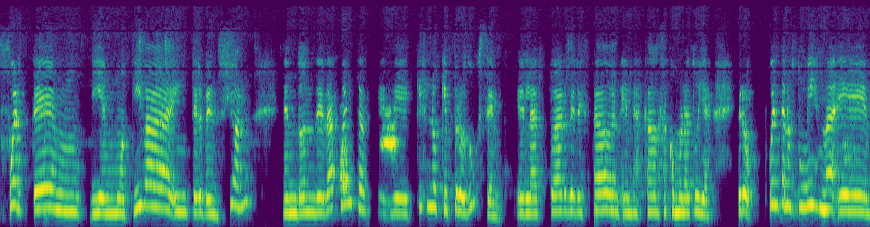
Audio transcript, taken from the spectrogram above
fuerte y emotiva intervención en donde da cuenta de, qué es lo que producen el actuar del Estado en, las causas como la tuya. Pero cuéntanos tú misma, eh,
